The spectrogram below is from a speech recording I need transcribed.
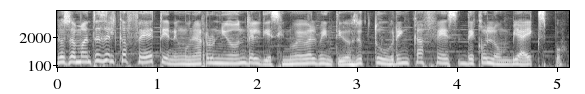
Los amantes del café tienen una reunión del 19 al 22 de octubre en Cafés de Colombia Expo.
